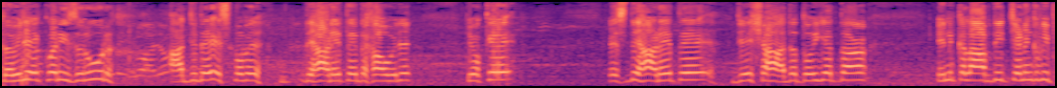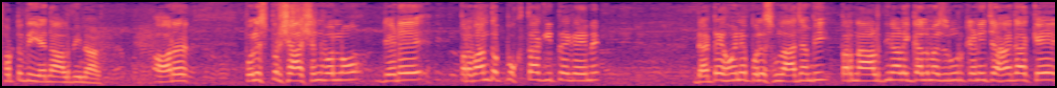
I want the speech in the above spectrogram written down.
ਤਾਂ ਵੀਰੇ ਇੱਕ ਵਾਰੀ ਜ਼ਰੂਰ ਅੱਜ ਦੇ ਇਸ ਦਿਹਾੜੇ ਤੇ ਦਿਖਾਓ ਵੀਰੇ ਕਿਉਂਕਿ ਇਸ ਦਿਹਾੜੇ ਤੇ ਜੇ ਸ਼ਹਾਦਤ ਹੋਈ ਹੈ ਤਾਂ ਇਨਕਲਾਬ ਦੀ ਚਿਣਗ ਵੀ ਫੁੱਟਦੀ ਹੈ ਨਾਲ ਦੀ ਨਾਲ। ਔਰ ਪੁਲਿਸ ਪ੍ਰਸ਼ਾਸਨ ਵੱਲੋਂ ਜਿਹੜੇ ਪ੍ਰਬੰਧ ਪੁਖਤਾ ਕੀਤੇ ਗਏ ਨੇ ਡਟੇ ਹੋਏ ਨੇ ਪੁਲਿਸ ਮੁਲਾਜ਼ਮ ਵੀ ਪਰ ਨਾਲ ਦੀ ਨਾਲ ਇੱਕ ਗੱਲ ਮੈਂ ਜ਼ਰੂਰ ਕਹਿਣੀ ਚਾਹਾਂਗਾ ਕਿ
